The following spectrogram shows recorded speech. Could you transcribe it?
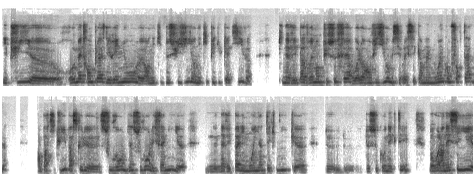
et puis remettre en place des réunions en équipe de suivi, en équipe éducative qui n'avaient pas vraiment pu se faire ou alors en visio, mais c'est vrai que c'est quand même moins confortable en particulier parce que euh, souvent, bien souvent, les familles euh, n'avaient pas les moyens techniques euh, de, de, se connecter. Donc voilà, on a essayé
